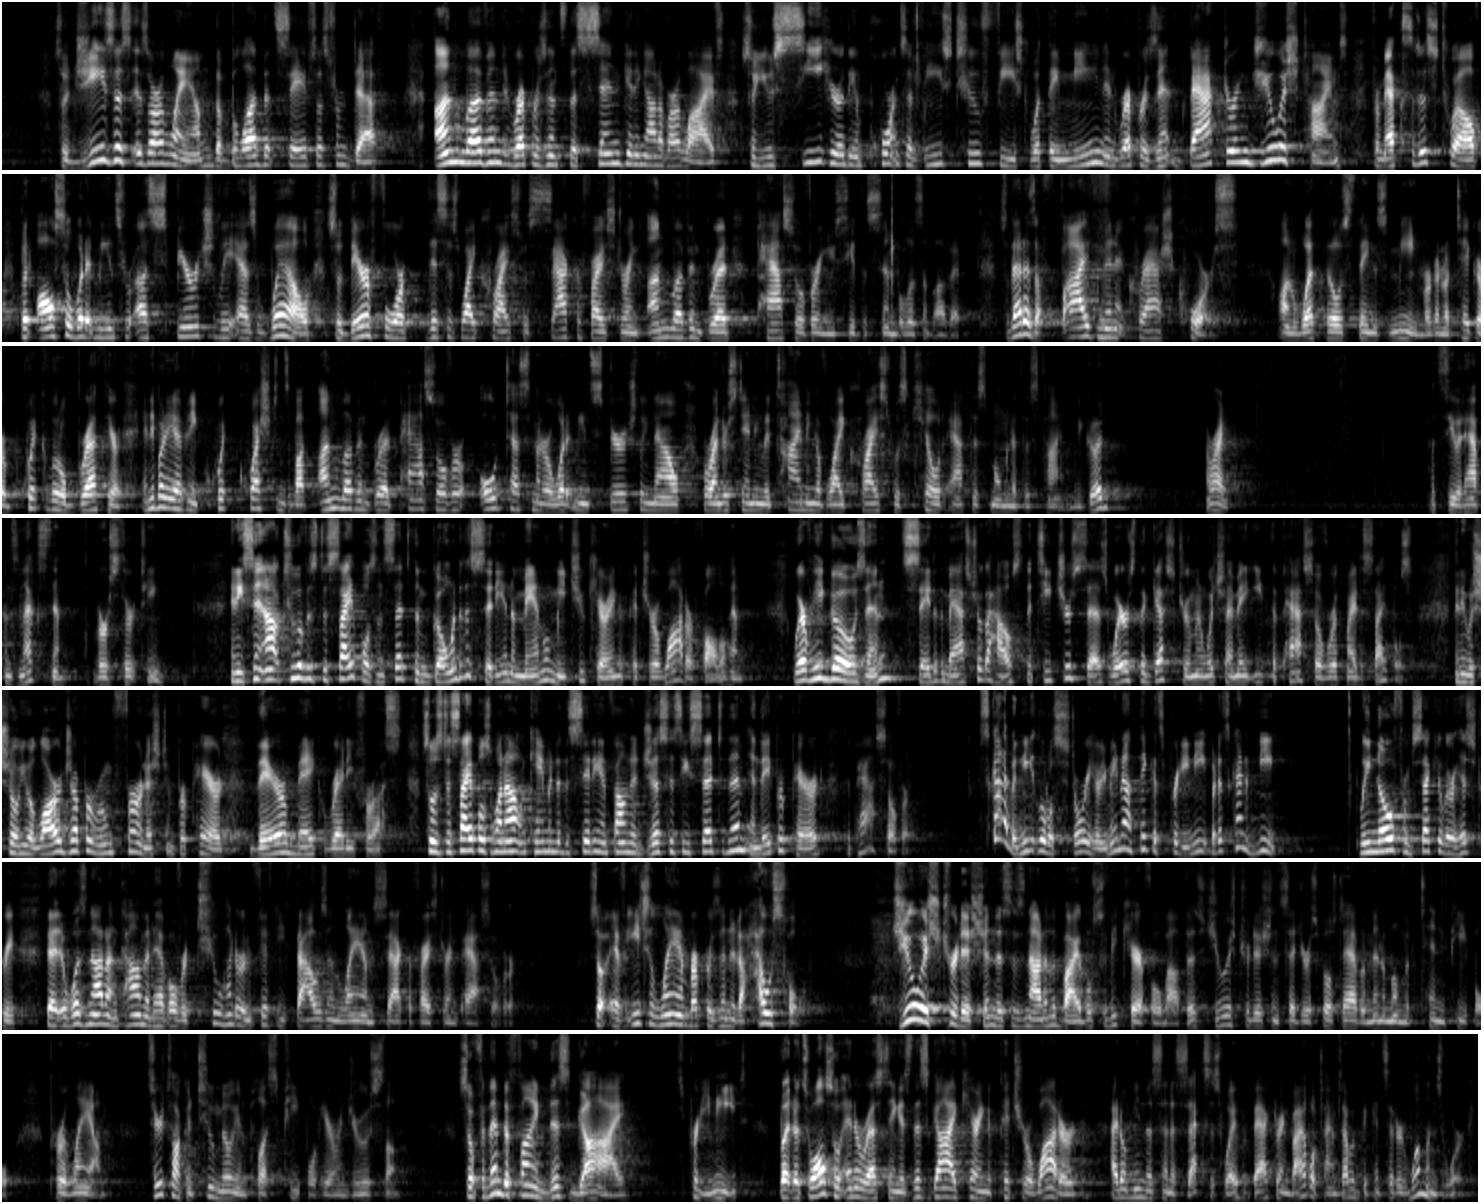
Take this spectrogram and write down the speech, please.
So Jesus is our lamb, the blood that saves us from death. Unleavened represents the sin getting out of our lives. So you see here the importance of these two feasts, what they mean and represent back during Jewish times from Exodus 12, but also what it means for us spiritually as well. So therefore, this is why Christ was sacrificed during unleavened bread Passover, and you see the symbolism of it. So that is a five minute crash course on what those things mean. We're going to take a quick little breath here. Anybody have any quick questions about unleavened bread, Passover, Old Testament, or what it means spiritually now, or understanding the timing of why Christ was killed at this moment at this time? We good? All right. Let's see what happens next then. Verse 13. And he sent out two of his disciples and said to them, Go into the city, and a man will meet you carrying a pitcher of water. Follow him. Wherever he goes in, say to the master of the house, The teacher says, Where's the guest room in which I may eat the Passover with my disciples? Then he will show you a large upper room furnished and prepared. There make ready for us. So his disciples went out and came into the city and found it just as he said to them, and they prepared the Passover. It's kind of a neat little story here. You may not think it's pretty neat, but it's kind of neat. We know from secular history that it was not uncommon to have over 250,000 lambs sacrificed during Passover. So if each lamb represented a household, Jewish tradition, this is not in the Bible, so be careful about this. Jewish tradition said you were supposed to have a minimum of 10 people per lamb. So you're talking 2 million plus people here in Jerusalem. So for them to find this guy, it's pretty neat. But it's also interesting is this guy carrying a pitcher of water. I don't mean this in a sexist way, but back during Bible times, that would be considered woman's work.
